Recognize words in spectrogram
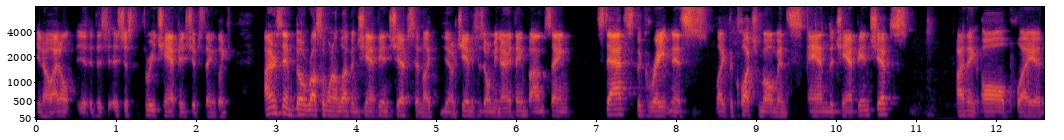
you know I don't. It, it's just the three championships thing. Like I understand Bill Russell won 11 championships, and like you know championships don't mean anything, but I'm saying stats, the greatness, like the clutch moments, and the championships I think all play a,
